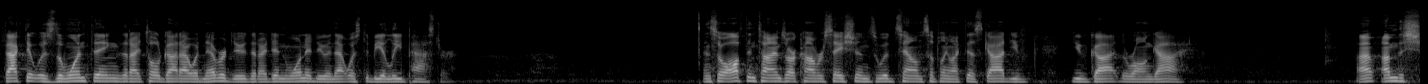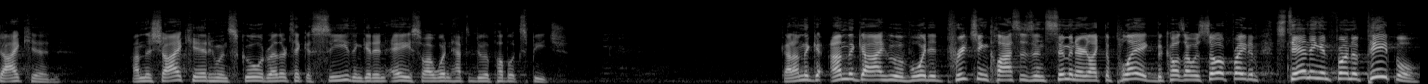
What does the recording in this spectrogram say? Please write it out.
In fact, it was the one thing that I told God I would never do that I didn't want to do, and that was to be a lead pastor. And so oftentimes our conversations would sound something like this God, you've, you've got the wrong guy. I'm the shy kid. I'm the shy kid who in school would rather take a C than get an A so I wouldn't have to do a public speech. God, I'm the, I'm the guy who avoided preaching classes in seminary like the plague because I was so afraid of standing in front of people.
